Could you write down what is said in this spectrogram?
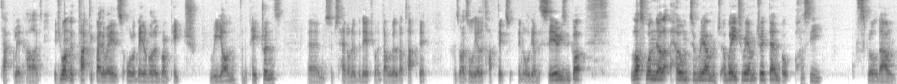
tackling hard. If you want the tactic, by the way, it's all available over on Patreon for the patrons. Um, so just head on over there if you want to download our tactic, as well as all the other tactics in all the other series we've got. Lost 1 0 at home to Real Madrid, away to Real Madrid then, but obviously scroll down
